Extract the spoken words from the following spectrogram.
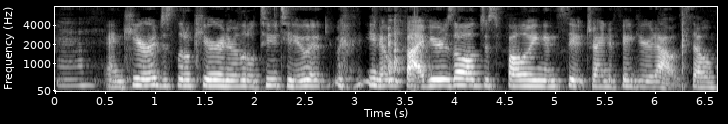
Mm. And Kira, just little Kira in her little tutu, at, you know, five years old, just following in suit, trying to figure it out. So,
